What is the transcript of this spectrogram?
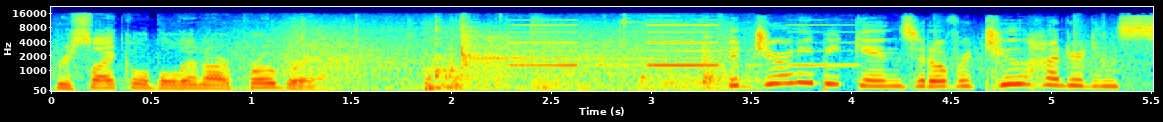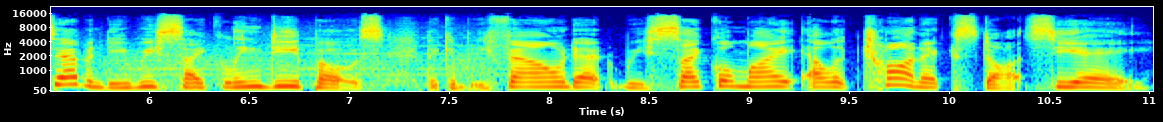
recyclable in our program. The journey begins at over 270 recycling depots that can be found at recyclemyelectronics.ca.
